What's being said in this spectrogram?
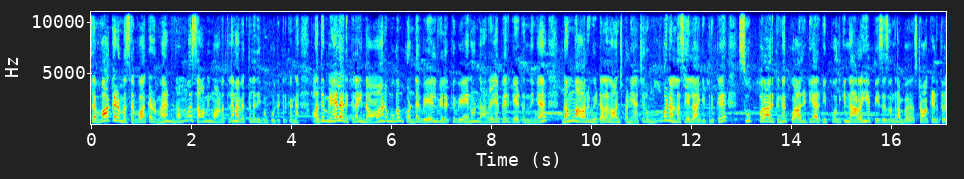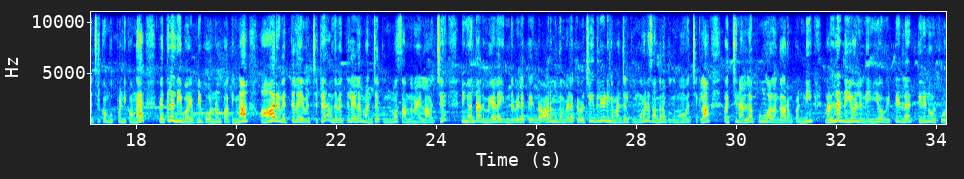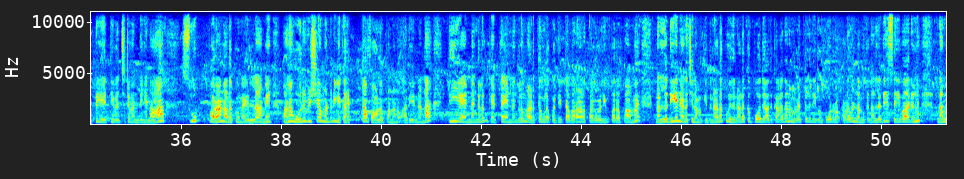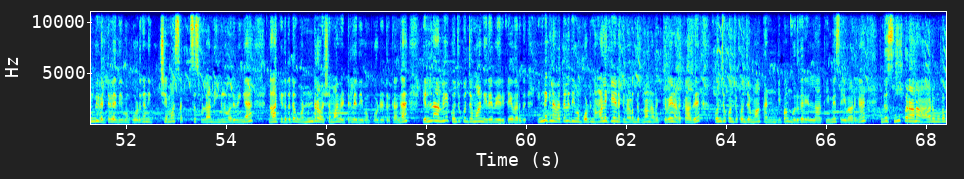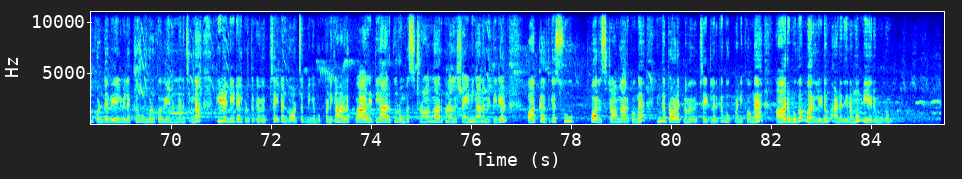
செவ்வாய்க்கிழமை செவ்வாய்க்கிழமை நம்ம சாமி மாடத்தில் நான் வெத்தலை தீபம் போட்டுட்டு இருக்கேங்க அது மேலே இருக்கிற இந்த ஆறு முகம் கொண்ட வேல் விளக்கு வேணும்னு நிறைய பேர் கேட்டிருந்தீங்க. நம்ம ஆறு வீட்டால் லான்ச் பண்ணியாச்சு. ரொம்ப நல்லா சேல் ஆகிட்டு இருக்கு சூப்பராக இருக்குங்க. குவாலிட்டியாக இருக்குது இப்போதைக்கு நிறைய பீசஸ் வந்து நம்ம ஸ்டாக் எடுத்து வச்சுருக்கோம். புக் பண்ணிக்கோங்க. வெத்தலை தீபம் எப்படி போடணும்னு பார்த்தீங்கன்னா ஆறு வெத்தலையை வச்சுட்டு அந்த வெத்தலையில் மஞ்சள் குங்குமம் சந்தனம் எல்லாம் வச்சு நீங்கள் வந்து அது மேலே இந்த விளக்கு இந்த ஆறுமுகம் விளக்கை வச்சு இதுலேயும் நீங்கள் மஞ்சள் குங்குமம் இல்லை சந்தன குங்குமம் வச்சுக்கலாம். வச்சு நல்லா பூ அலங்காரம் பண்ணி நல்லெண்ணெயோ இல்லை நெய்யோ விட்டு இதில் திருநூல் போட்டு ஏற்றி வச்சுட்டு வந்தீங்கன்னா சூப்பராக நடக்குங்க எல்லாமே. ஆனால் ஒரு விஷயம் மட்டும் நீங்கள் கரெக்டாக ஃபாலோ பண்ணணும். அது என்னென்னா தீய எண்ணங்களும் கெட்ட எண்ணங்களும் அடுத்தவங்களை பற்றி தவறான தகவலையும் பரப்பாமல் நல்லதையே நினச்சி நமக்கு இது நடக்கும் இது நடக்க போகுது. அதுக்காக தான் நம்ம வெத்தலை தீபம் போடுறோம். கடவுள் நமக்கு நல்லதே செய்வாருன்னு நம்பி வெற்றிலை தீபம் போடுங்க. நிச்சயமாக சக்ஸஸ்ஃபுல்லாக நீங்களும் வருவீங்க. நான் கிட்டத்தட்ட ஒன்றரை வருஷமாக வெற்றிலை தீபம் போட்டுட்ருக்காங்க எல்லாமே கொஞ்சம் கொஞ்சமாக நிறைவேறிட்டே வருது. இன்னைக்கு நான் வெத்தலை தீபம் போட்டு நாளைக்கே எனக்கு நடந்துட்டுனா நடக்கவே நடக்காது. கொஞ்சம் கொஞ்சம் கொஞ்சமாக கண்டிப்பாக முருகர் எல்லாத்தையுமே செய்வாருங்க. இந்த சூப்பரான ஆறுமுகம் கொண்ட வேல் விளக்கு உங்களுக்கும் வேணும்னு நினச்சிங்கன்னா கீழே டீட்டெயில் கொடுத்துருக்க வெப்சைட் அண்ட் வாட்ஸ்அப் நீங்கள் புக் பண்ணிக்கலாம். நல்ல குவாலிட்டியாக இருக்கும் ரொம்ப ஸ்ட்ராங்காக இருக்கும் நல்ல ஷைனிங்கான மெட்டீரியல் பார்க்குறதுக்கே சூப்பர் ஸ்ட்ராங்காக இருக்குங்க. இந்த ப்ராடக்ட் நம்ம வெப்சைட்டில் இருக்குது புக் பண்ணிக்கோங்க. ஆறுமுகம் மருளிடும் அனுதினமும் ஏறுமுகம்.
